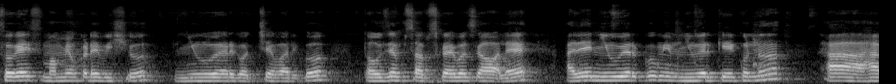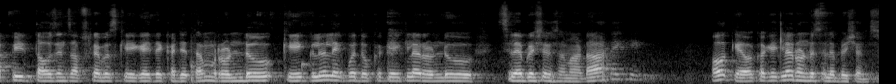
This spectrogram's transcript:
సో గైస్ మమ్మీ ఒకటే విష్ న్యూ ఇయర్కి వచ్చే వరకు థౌజండ్ సబ్స్క్రైబర్స్ కావాలి. అదే న్యూ ఇయర్కు మేము న్యూ ఇయర్ కేక్ ఉన్న హ్యాపీ థౌజండ్ సబ్స్క్రైబర్స్ కేక్ అయితే కట్ చేస్తాం రెండు కేకులు లేకపోతే ఒక్క కేక్లో రెండు సెలబ్రేషన్స్ అనమాట ఓకే ఒక్క కేక్లో రెండు సెలబ్రేషన్స్.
